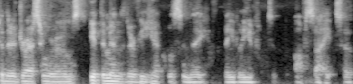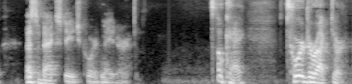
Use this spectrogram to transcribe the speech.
to their dressing rooms, get them into their vehicles, and they, they leave off site. So that's a backstage coordinator. Okay. Tour director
